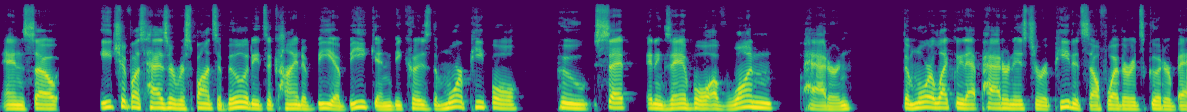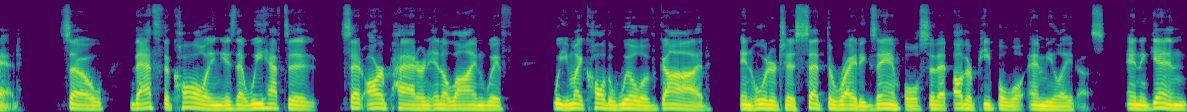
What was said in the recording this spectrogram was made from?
And so each of us has a responsibility to kind of be a beacon because the more people who set an example of one pattern, the more likely that pattern is to repeat itself, whether it's good or bad. So that's the calling is that we have to set our pattern in a line with what you might call the will of God in order to set the right example so that other people will emulate us. And again,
